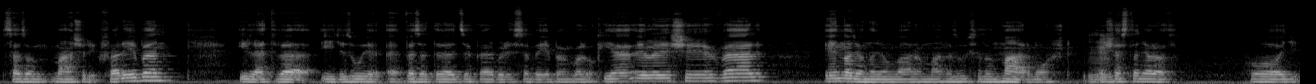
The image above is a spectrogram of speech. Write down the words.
szezon második felében, illetve így az új vezetőedző Carberry személyében való kijelölésével, én nagyon-nagyon várom már az új szezon, már most, mm-hmm. és ezt a nyarat, hogy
